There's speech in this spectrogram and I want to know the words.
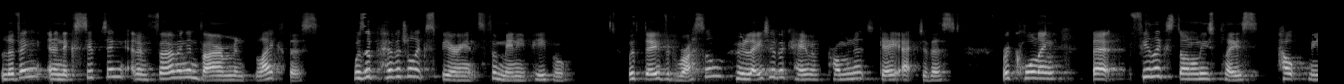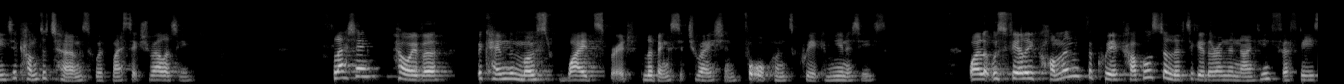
Living in an accepting and affirming environment like this was a pivotal experience for many people, with David Russell, who later became a prominent gay activist, recalling that Felix Donnelly's place helped me to come to terms with my sexuality. Flatting, however, became the most widespread living situation for Auckland's queer communities. While it was fairly common for queer couples to live together in the 1950s,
